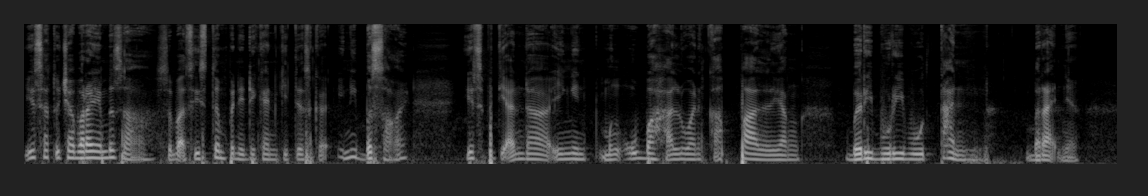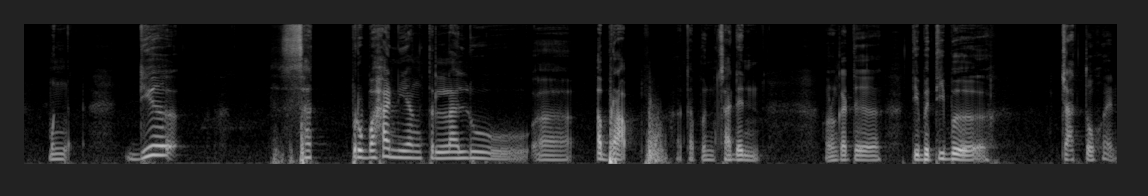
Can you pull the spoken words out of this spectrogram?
ia satu cabaran yang besar sebab sistem pendidikan kita sekarang ini besar eh. Ia seperti anda ingin mengubah haluan kapal yang beribu-ribu tan beratnya. Meng- dia sat perubahan yang terlalu uh, abrupt ataupun sudden. Orang kata tiba-tiba jatuh kan.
